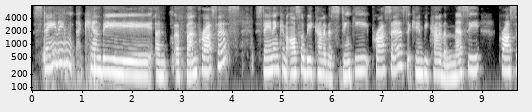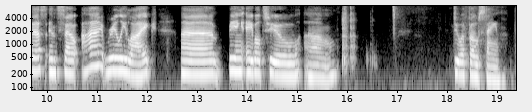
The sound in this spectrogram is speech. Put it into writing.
Staining can be a, a fun process. Staining can also be kind of a stinky process. It can be kind of a messy process. And so I really like uh, being able to um, do a faux stain.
